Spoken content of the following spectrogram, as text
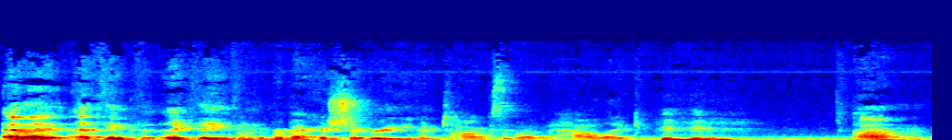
and I, I think like they even Rebecca Sugar even talks about how like, Mm-hmm. um,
